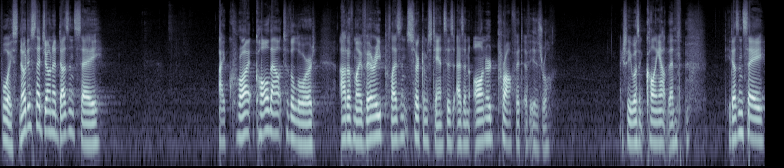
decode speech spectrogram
voice. Notice that Jonah doesn't say, I cry, called out to the Lord out of my very pleasant circumstances as an honored prophet of Israel. Actually, he wasn't calling out then. He doesn't say,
